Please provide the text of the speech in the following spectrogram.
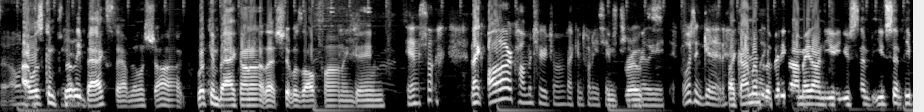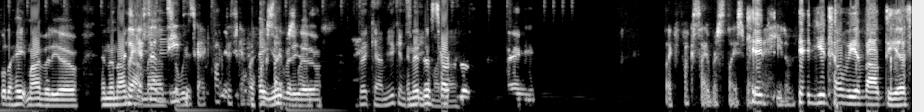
So I, I was completely backstabbed. I was shocked. Looking back on it, that shit was all fun and games. yeah, so, like all our commentary drama back in 2016 really it wasn't good. Like I remember the video I made on you. You sent you sent people to hate my video, and then I like got I said, mad. So hate we this guy. Fuck this guy. I Fuck hate your video, Slice. Bigcam, you can and it speak, just turned guy. into this thing. Like fuck Cyber Slice, man. Kid- I hate him. Can you tell me about this?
